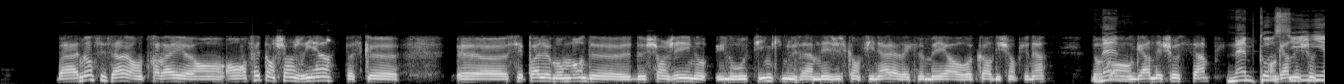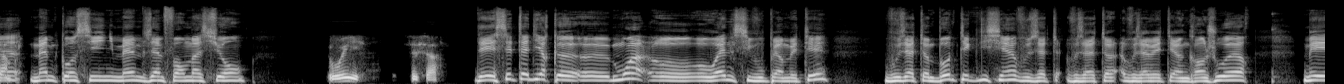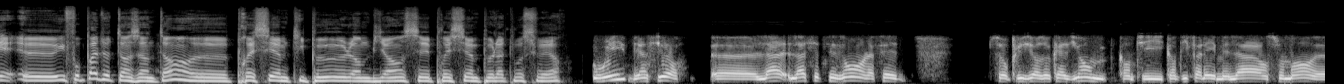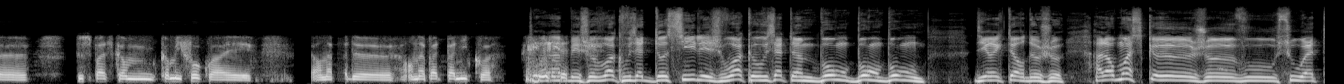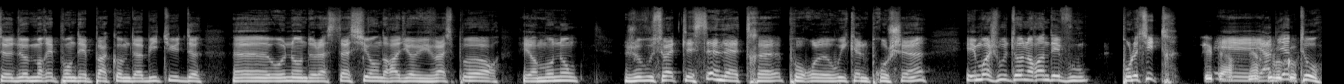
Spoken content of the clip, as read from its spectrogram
Bah non, c'est ça. On travaille. En, fait, on change rien parce que euh, c'est pas le moment de, de changer une, une, routine qui nous a amené jusqu'en finale avec le meilleur record du championnat. Donc on garde les choses simples. Même consigne, même consigne, mêmes informations. Oui, c'est ça. C'est-à-dire que euh, moi, Owen, si vous permettez, vous êtes un bon technicien, vous êtes, vous êtes, vous avez été un grand joueur, mais euh, il faut pas de temps en temps euh, presser un petit peu l'ambiance et presser un peu l'atmosphère. Oui, bien sûr. Euh, là, là, cette saison, on l'a fait sur plusieurs occasions quand il, quand il fallait, mais là, en ce moment tout se passe comme comme il faut quoi et on n'a pas de on n'a pas de panique quoi. mais je vois que vous êtes docile et je vois que vous êtes un bon bon bon directeur de jeu. Alors moi, ce que je vous souhaite, ne me répondez pas comme d'habitude euh, au nom de la station de Radio Viva Sport et en mon nom. Je vous souhaite les cinq lettres pour le week-end prochain. Et moi, je vous donne rendez-vous pour le titre. Super. Et à bientôt.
